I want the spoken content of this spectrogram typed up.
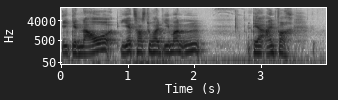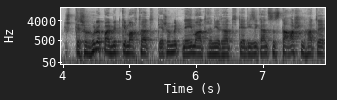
genau jetzt hast du halt jemanden, der einfach der schon hundertmal mitgemacht hat, der schon mit Neymar trainiert hat, der diese ganzen Stars schon hatte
